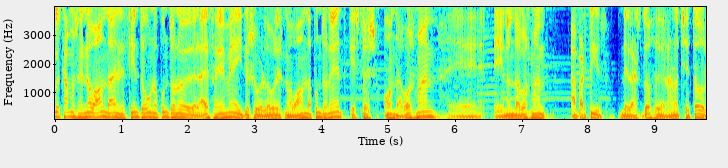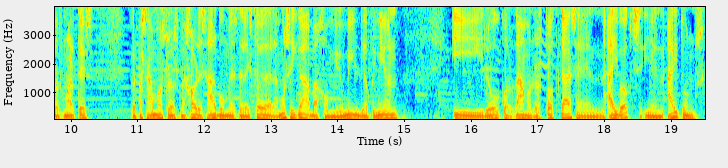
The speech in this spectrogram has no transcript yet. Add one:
que estamos en Nova Onda, en el 101.9 de la FM y www.novaonda.net, que esto es Onda Gosman. Eh, en Onda Gosman, a partir de las 12 de la noche todos los martes, repasamos los mejores álbumes de la historia de la música, bajo mi humilde opinión, y luego colgamos los podcasts en iBox y en iTunes.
